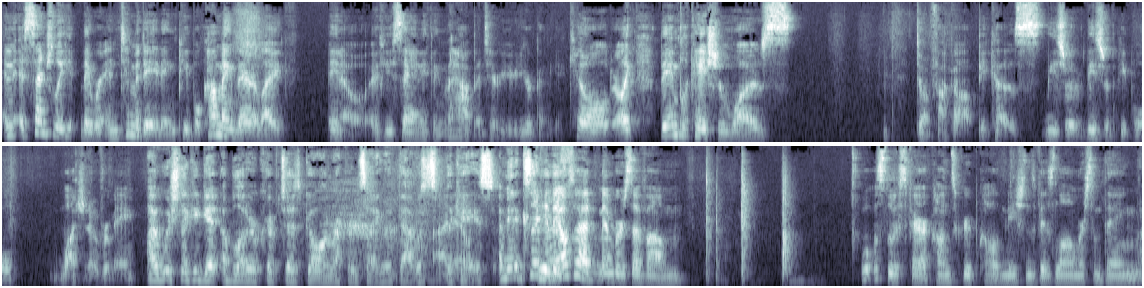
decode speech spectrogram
And essentially they were intimidating people coming there like, you know, if you say anything that happens here, you- you're going to get killed or like the implication was don't fuck up because these are these are the people watching over me. I wish they could get a blood or crypt to go on record saying that that was I the know. case. I mean, because Yeah, they also had members of um, what was Louis Farrakhan's group called? Nations of Islam or something.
